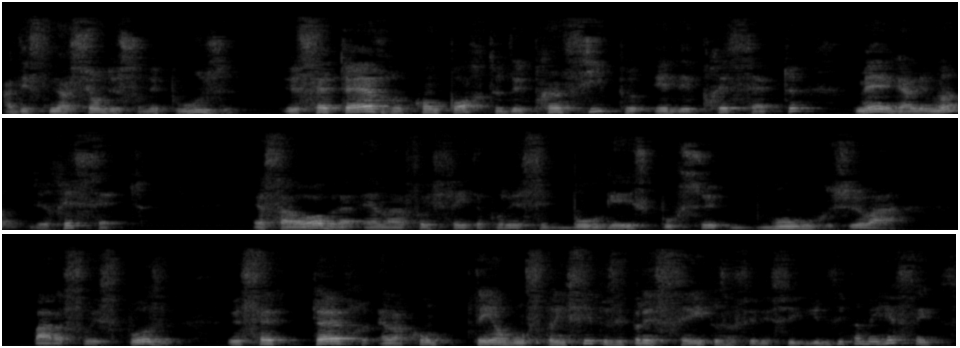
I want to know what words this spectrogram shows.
à destination de son épouse. Et cette œuvre comporte des principes et des préceptes, mais également de recettes. Essa obra ela foi feita por esse burguês, por ce bourgeois, para sua esposa, e cette œuvre, ela contém alguns princípios e preceitos a serem seguidos e também receitas.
